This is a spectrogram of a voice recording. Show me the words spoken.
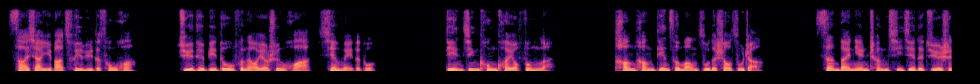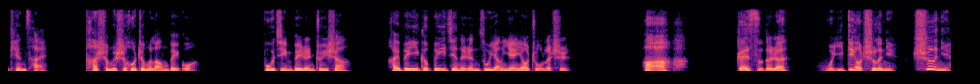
撒下一把翠绿的葱花，绝对比豆腐脑要顺滑、鲜美的多。电金空快要疯了，堂堂电策蟒族的少族长，三百年成七阶的绝世天才，他什么时候这么狼狈过？不仅被人追杀。还被一个卑贱的人族扬言要煮了吃！啊！该死的人，我一定要吃了你，吃了你！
